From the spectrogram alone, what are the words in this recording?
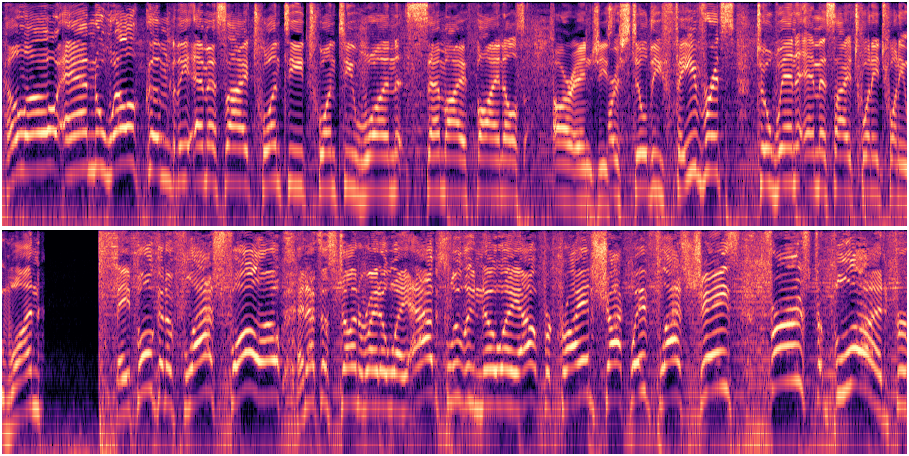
Hello and welcome to the MSI 2021 semifinals. RNG are still the favorites to win MSI 2021. Maple gonna flash follow, and that's a stun right away. Absolutely no way out for Cryin. Shockwave, flash chase. First blood for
